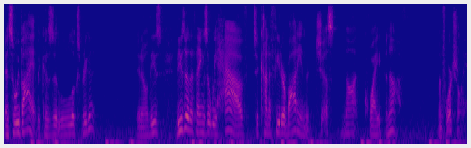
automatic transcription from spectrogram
And so we buy it because it looks pretty good. You know, these, these are the things that we have to kind of feed our body, and they're just not quite enough, unfortunately.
